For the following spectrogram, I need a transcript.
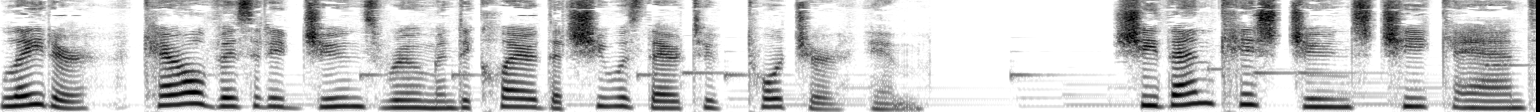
Later, Carol visited June's room and declared that she was there to torture him. She then kissed June's cheek and,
